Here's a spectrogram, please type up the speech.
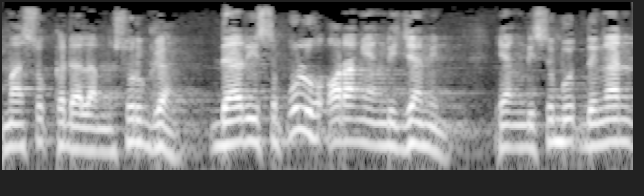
masuk ke dalam surga dari sepuluh orang yang dijamin yang disebut dengan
